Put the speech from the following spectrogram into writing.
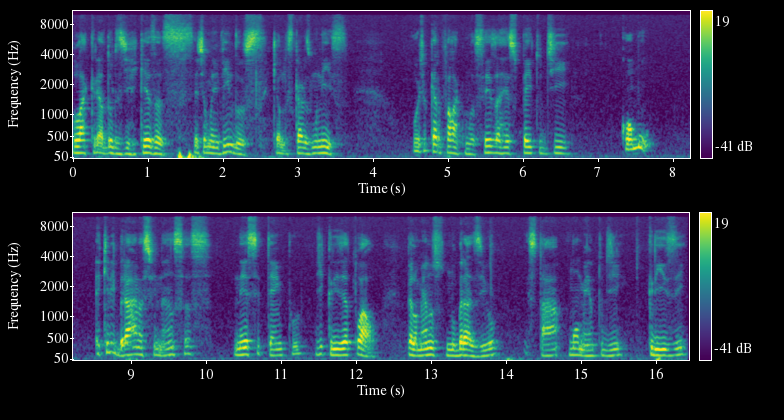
Olá, criadores de riquezas, sejam bem-vindos. Aqui é o Luiz Carlos Muniz. Hoje eu quero falar com vocês a respeito de como equilibrar as finanças nesse tempo de crise atual. Pelo menos no Brasil está um momento de crise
